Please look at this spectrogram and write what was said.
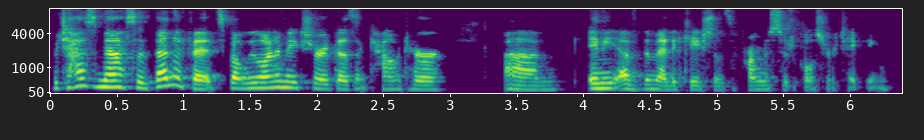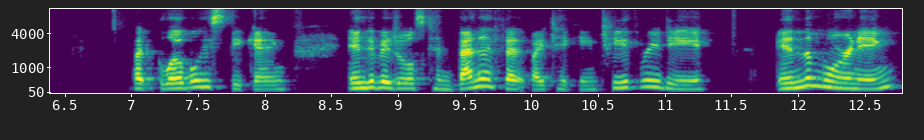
which has massive benefits, but we want to make sure it doesn't counter um, any of the medications, the pharmaceuticals you're taking. But globally speaking, individuals can benefit by taking T3D in the morning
